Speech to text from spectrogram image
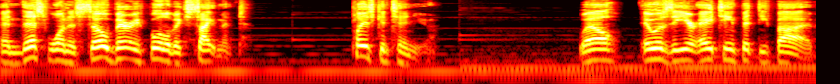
and this one is so very full of excitement. Please continue. Well, it was the year 1855,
